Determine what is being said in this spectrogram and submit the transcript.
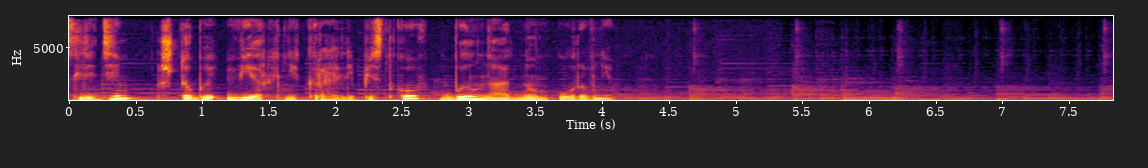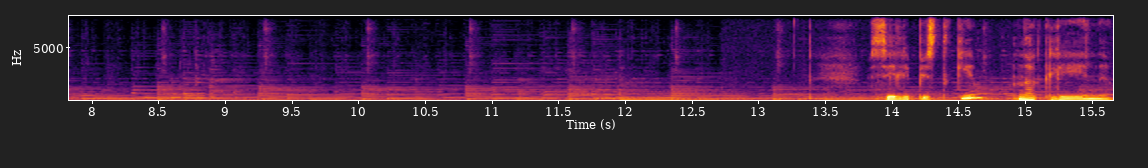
Следим, чтобы верхний край лепестков был на одном уровне. Все лепестки наклеены.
